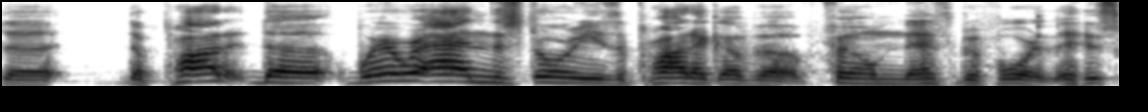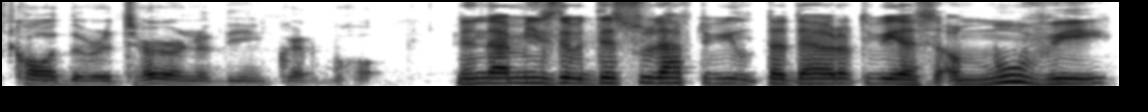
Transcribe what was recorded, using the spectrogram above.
the the product the where we're at in the story is a product of a film that's before this called The Return of the Incredible Hulk. then that means that this would have to be that there would have to be a, a movie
